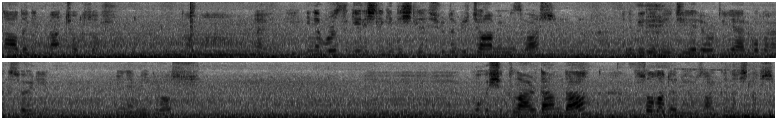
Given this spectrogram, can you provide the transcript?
Sağda gitmen çok zor. Tamam. Evet. Yine burası gelişli gidişli. Şurada bir camimiz var. Hani belirleyici yer, yer olarak söyleyeyim. Yine Migros. Ee, bu ışıklardan da sola dönüyoruz arkadaşlar.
